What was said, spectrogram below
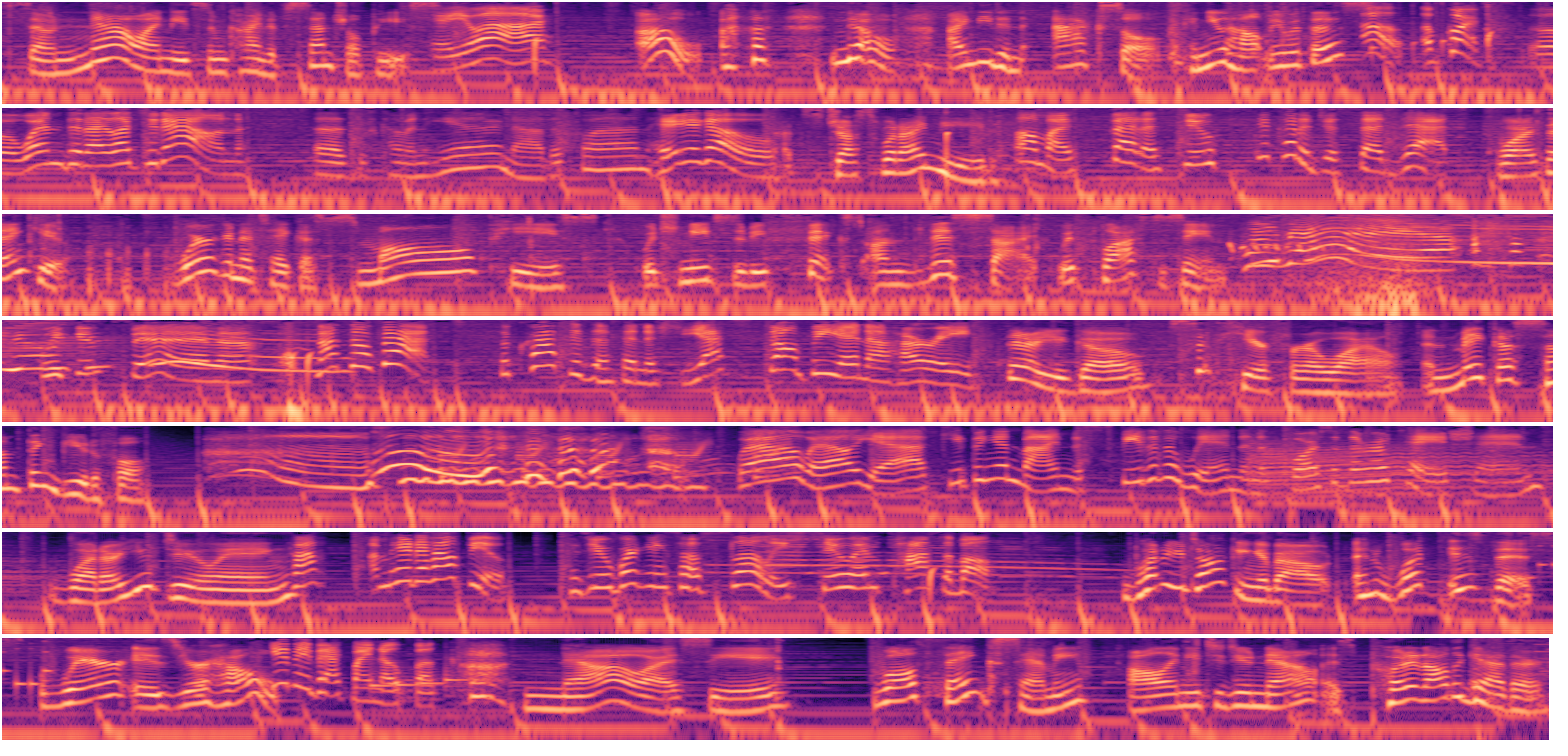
So now I need some kind of central piece. Here you are. Oh, no, I need an axle. Can you help me with this? Oh, of course. Uh, when did I let you down? Uh, this is coming here, now this one. Here you go. That's just what I need. Oh, my feta Sue. You could have just said that. Why, thank you. We're gonna take a small piece, which needs to be fixed on this side with plasticine. Hooray! we can spin. Not so fast. The craft isn't finished yet. Don't be in a hurry. There you go. Sit here for a while and make us something beautiful. Hmm. well, well, yeah. Keeping in mind the speed of the wind and the force of the rotation. What are you doing? Huh? I'm here to help you. Because you're working so slowly, Sue, impossible. What are you talking about? And what is this? Where is your help? Give me back my notebook. now I see. Well, thanks, Sammy. All I need to do now is put it all together.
